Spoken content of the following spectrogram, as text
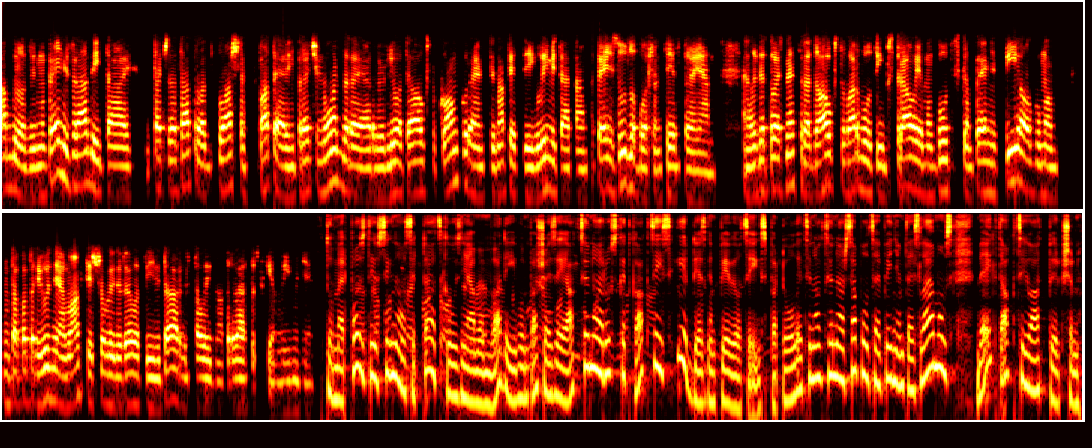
apgrozījuma peļņas rādītāji, taču tas atrodas plaša patēriņa preču nozarē ar ļoti augstu konkurenci un attiecīgi limitētām peļņas uzlabošanas iespējām. Līdz ar to es nesaradu augstu varbūtību straujam un būtiskam peļņas pieaugumam, Un tāpat arī uzņēmuma akcijas šobrīd ir relatīvi dārgas salīdzinot ar vēsturiskiem līmeņiem. Tomēr pozitīvs signāls ir tāds, ka uzņēmuma vadība un pašreizējā akcionāri uzskata, ka akcijas ir diezgan pievilcīgas. Par to liecina akcionāru sapulcē pieņemtais lēmums veikt akciju atpirkšanu.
